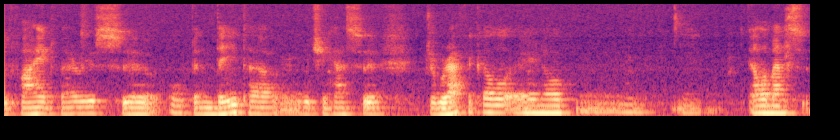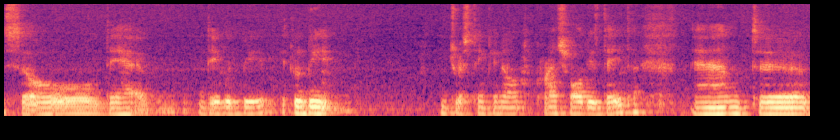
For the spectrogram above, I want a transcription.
to find various uh, open data which has uh, geographical, uh, you know, elements. So they have, they would be it would be interesting, you know, to crunch all this data and uh,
